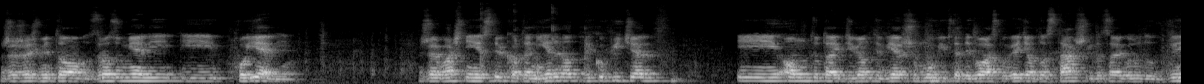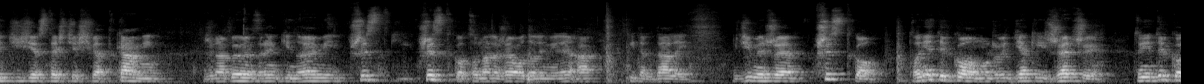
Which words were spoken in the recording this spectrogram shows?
że żeśmy to zrozumieli i pojęli, że właśnie jest tylko ten jeden wykupiciel, i on tutaj w dziewiątym wierszu mówi, wtedy Boaz powiedział do starszych do całego ludu, wy dziś jesteście świadkami, że nabyłem z ręki Noemi wszystko, co należało do Lemiecha i tak dalej. Widzimy, że wszystko, to nie tylko może być jakieś rzeczy, to nie tylko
